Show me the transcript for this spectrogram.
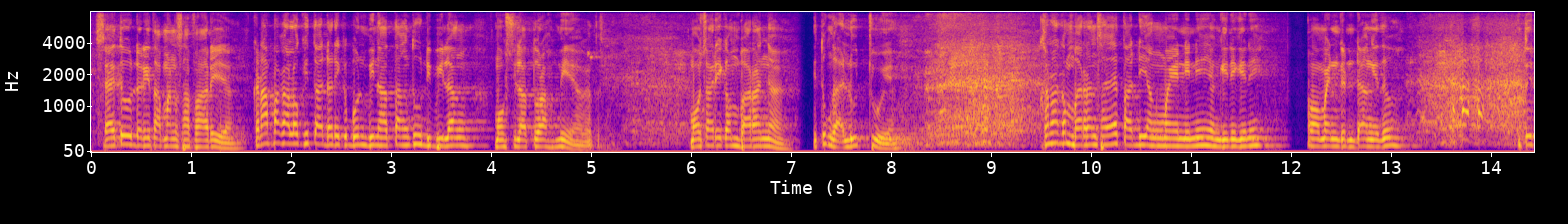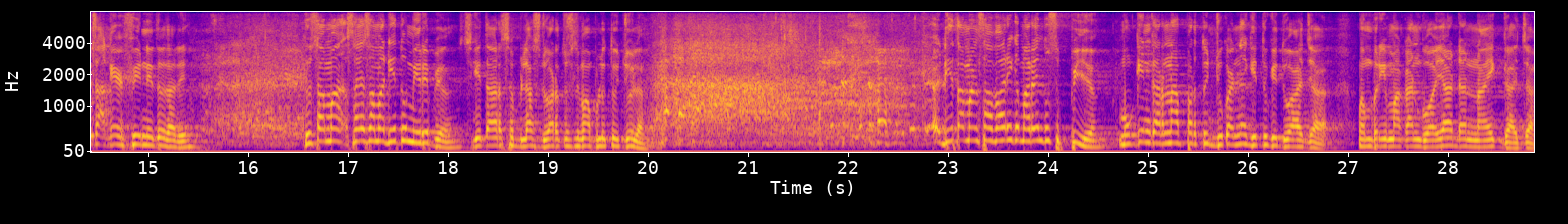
Saya itu dari Taman Safari ya. Kenapa kalau kita dari kebun binatang tuh dibilang mau silaturahmi ya kata. Mau cari kembarannya. Itu nggak lucu ya. Karena kembaran saya tadi yang main ini yang gini-gini, sama main gendang itu. Itu Cak Kevin itu tadi. Itu sama saya sama dia tuh mirip ya, sekitar 11 257 lah. Di Taman Safari kemarin tuh sepi ya. Mungkin karena pertunjukannya gitu-gitu aja. Memberi makan buaya dan naik gajah.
